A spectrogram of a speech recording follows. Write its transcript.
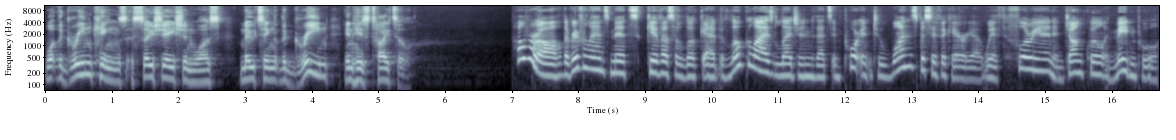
what the Green King's association was, noting the green in his title. Overall, the Riverlands myths give us a look at localized legend that's important to one specific area, with Florian and Jonquil and Maidenpool,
